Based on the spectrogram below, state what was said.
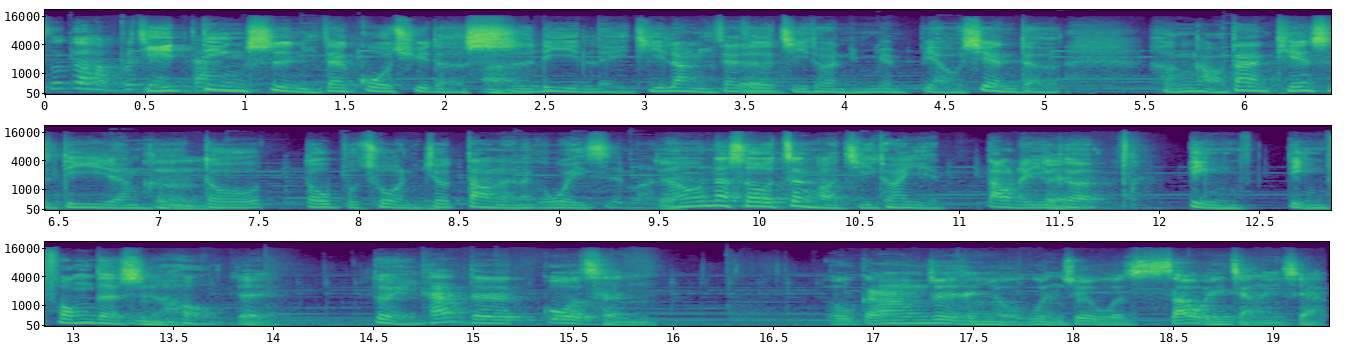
这个很不简单，一定是你在过去的实力累积，让你在这个集团里面表现的很好。但天时地利人和都都不错，你就到了那个位置嘛。然后那时候正好集团也到了一个。顶顶峰的时候，嗯、对，对它的过程，我刚刚瑞仁有问，所以我稍微讲一下，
